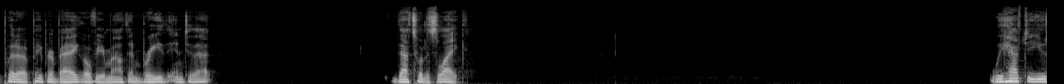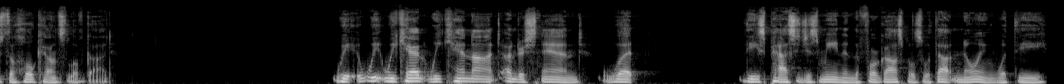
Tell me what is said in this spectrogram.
put a paper bag over your mouth and breathe into that? That's what it's like. We have to use the whole counsel of God we, we, we can't we cannot understand what these passages mean in the four gospels without knowing what the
